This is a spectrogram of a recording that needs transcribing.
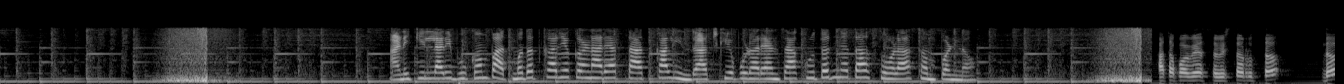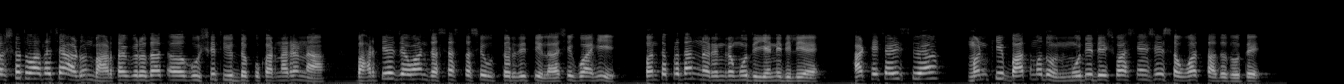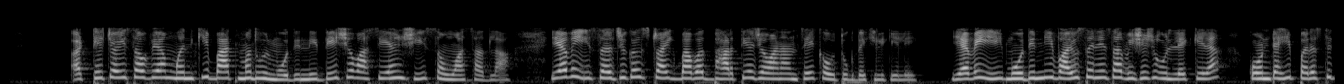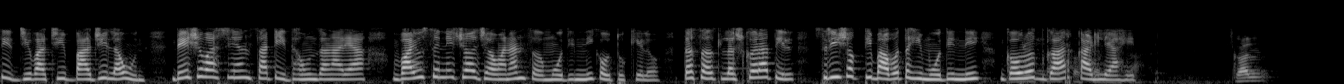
आणि किल्लारी भूकंपात मदतकार्य करणाऱ्या तात्कालीन राजकीय पुढाऱ्यांचा कृतज्ञता सोहळा संपन्न. आता पाहूया सविस्तर वृत्त. दहशतवादाच्या आडून भारताविरोधात अघोषित युद्ध पुकारणाऱ्यांना भारतीय जवान जशास तसे उत्तर देतील अशी ग्वाही पंतप्रधान नरेंद्र मोदी यांनी दिली आहे. अठ्ठेचाळीसव्या मन की बात मधून मोदी देशवासियांशी संवाद साधत होते. अठ्ठेचाळीसाव्या मन की बात मधून मोदींनी देशवासियांशी संवाद साधला. यावेळी सर्जिकल स्ट्राईक बाबत भारतीय जवानांचे कौतुक देखील केले. यावेळी मोदींनी वायुसेनेचा विशेष उल्लेख केला. कोणत्याही परिस्थितीत जीवाची बाजी लावून देशवासियांसाठी धावून जाणाऱ्या वायुसेनेच्या जवानांचं मोदींनी कौतुक केलं. तसंच लष्करातील स्त्रीशक्तीबाबतही मोदींनी गौरवोद्गार काढले आहेत. कल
